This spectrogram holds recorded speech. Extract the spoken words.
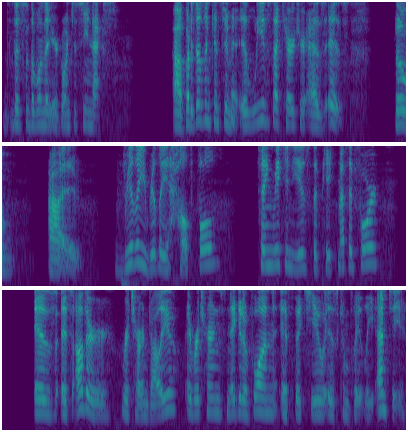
this is the one that you're going to see next. Uh, but it doesn't consume it. It leaves that character as is. The uh, really, really helpful thing we can use the peek method for is its other return value. It returns negative 1 if the queue is completely empty,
